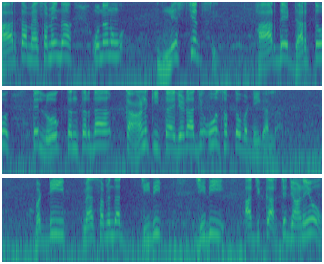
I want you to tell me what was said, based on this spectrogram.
ਹਾਰ ਤਾਂ ਮੈਂ ਸਮਝਦਾ, ਉਹਨਾਂ ਨੂੰ ਨਿਸ਼ਚਿਤ ਸੀ। ਹਾਰ ਦੇ ਡਰ ਤੋਂ ਤੇ ਲੋਕਤੰਤਰ ਦਾ ਘਾਣ ਕੀਤਾ ਹੈ, ਜਿਹੜਾ ਅੱਜ ਉਹ ਸਭ ਤੋਂ ਵੱਡੀ ਗੱਲ ਆ। ਵੱਡੀ, ਮੈਂ ਸਮਝਦਾ, ਜਿਹਦੀ ਜਿਹਦੀ ਅੱਜ ਘਰ 'ਚ ਜਾਣਿਓ,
